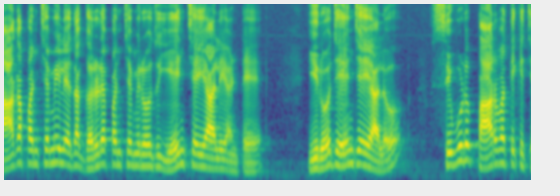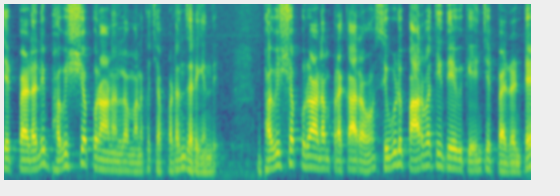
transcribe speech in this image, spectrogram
నాగపంచమి లేదా గరుడ పంచమి రోజు ఏం చేయాలి అంటే ఈరోజు ఏం చేయాలో శివుడు పార్వతికి చెప్పాడని భవిష్య పురాణంలో మనకు చెప్పడం జరిగింది. భవిష్య పురాణం ప్రకారం శివుడు పార్వతీదేవికి ఏం చెప్పాడంటే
